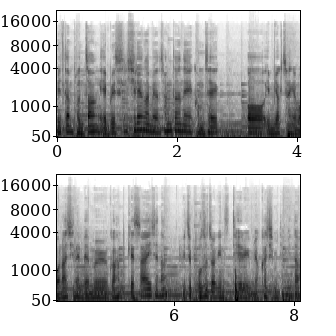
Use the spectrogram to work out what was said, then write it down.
일단 번장 앱을 시- 실행하면 상단의 검색어 입력창에 원하시는 매물과 함께 사이즈나 이제 보수적인 디테일을 입력하시면 됩니다.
